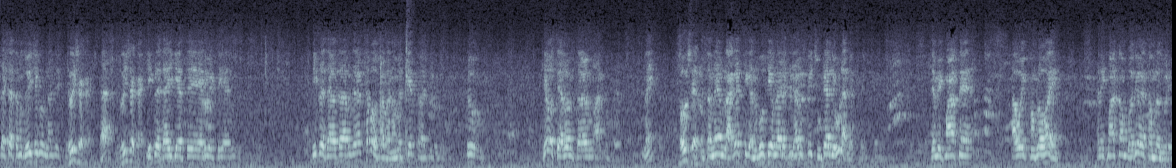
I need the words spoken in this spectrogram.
દશા તમે જોઈ શકો ના જોઈ? શકાય. હા? જોઈ શકાય. ડિપ્રેસ આવી ગયા છે એલિવેટ થઈ ગયા ડિપ્રેસ આવ્યો તો આપણે જરાક ખબર થવાના અમે ચેક થવા કેવો સહેલો સરળ માર્ગ નહીં? બહુ સહેલો. તમને એમ લાગે છે કે અનુભવથી એમ લાગે છે કે કંઈ છૂટ્યા જેવું લાગે છે. જેમ એક માણસને આવો એક થાંભલો હોય અને એક માણસ આમ બધ્યો હોય થાંભલા જોડે.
